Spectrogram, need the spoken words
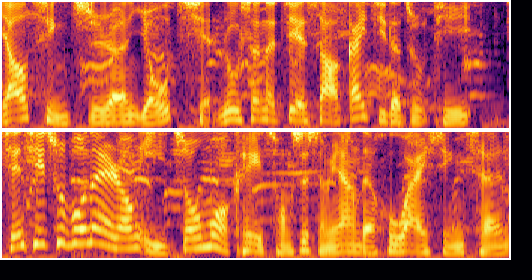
邀请职人由浅入深的介绍该集的主题。前期出播内容以周末可以从事什么样的户外行程，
